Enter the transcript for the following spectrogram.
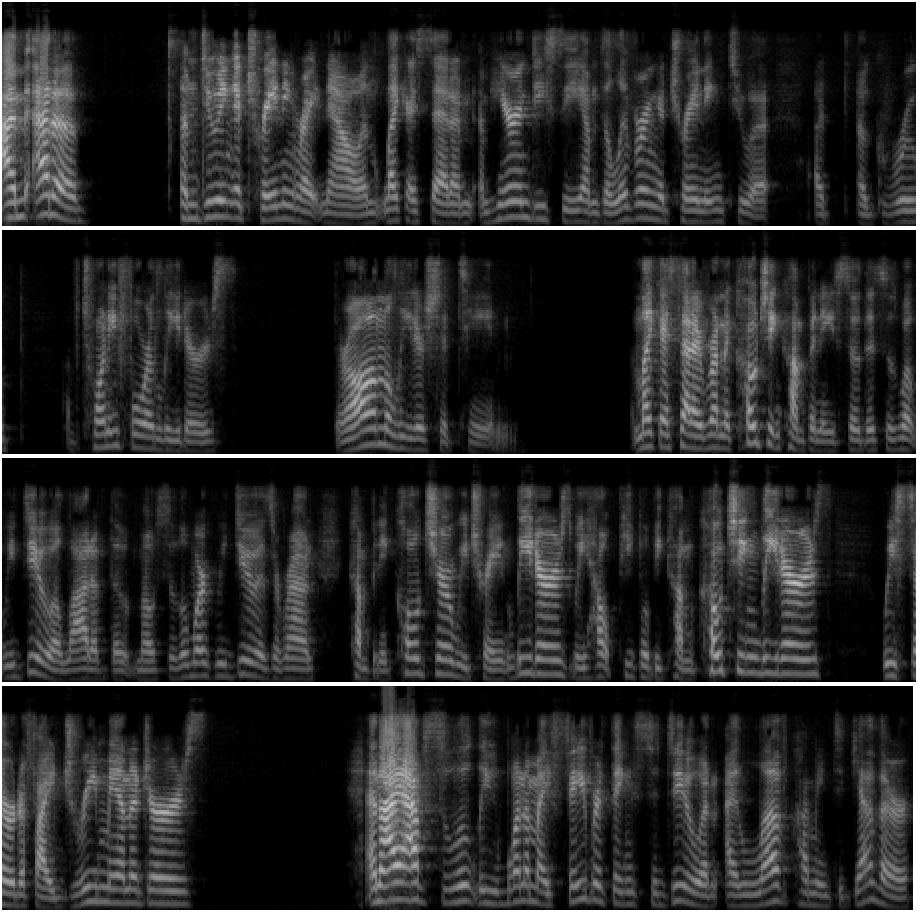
I'm at a I'm doing a training right now and like I said I'm I'm here in DC. I'm delivering a training to a a, a group of 24 leaders. They're all on the leadership team. And like I said, I run a coaching company, so this is what we do. A lot of the most of the work we do is around company culture. We train leaders, we help people become coaching leaders, we certify dream managers. And I absolutely, one of my favorite things to do, and I love coming together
